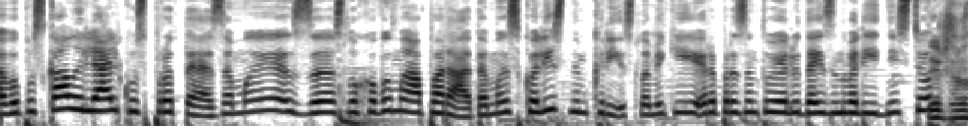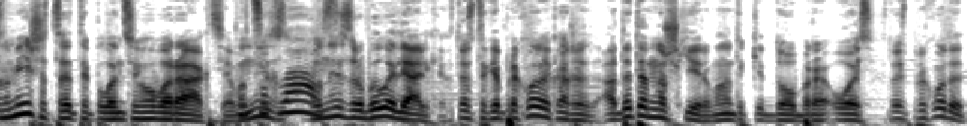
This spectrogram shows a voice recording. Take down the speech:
Е, Випускали ляльку з протезами, з слуховими апаратами, з колісним кріслом, який репрезентує людей з інвалідністю. Ти ж розумієш, що це типу ланцюгова реакція. Та Вони, це клас. вони зробили ляльки. Хтось таки приходить і каже, а де темношкір? Вони такі, добре, ось. Хтось приходить,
